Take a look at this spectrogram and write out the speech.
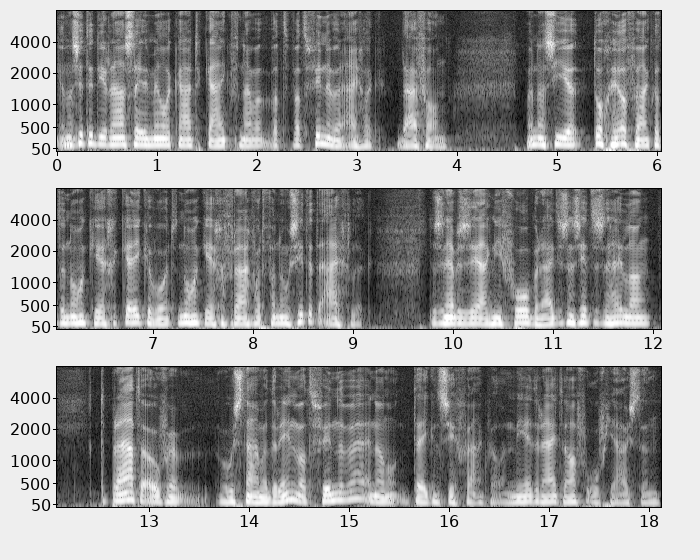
En dan zitten die raadsleden met elkaar te kijken van nou, wat, wat, wat vinden we eigenlijk daarvan? Maar dan zie je toch heel vaak dat er nog een keer gekeken wordt, nog een keer gevraagd wordt van hoe zit het eigenlijk? Dus dan hebben ze zich eigenlijk niet voorbereid. Dus dan zitten ze heel lang te praten over hoe staan we erin, wat vinden we? En dan tekent zich vaak wel een meerderheid af, of juist een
